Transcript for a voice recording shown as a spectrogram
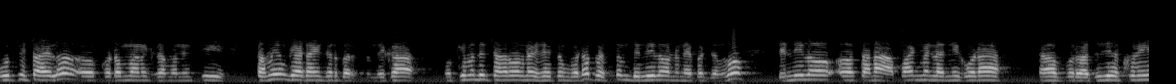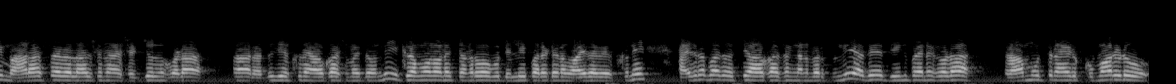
పూర్తి స్థాయిలో కుటుంబానికి సంబంధించి సమయం కేటాయించిన పరిస్థితుంది. ఇక ముఖ్యమంత్రి చంద్రబాబు నాయుడు సైతం కూడా ప్రస్తుతం ఢిల్లీలో ఉన్న నేపథ్యంలో ఢిల్లీలో తన తన అపాయింట్మెంట్లన్నీ కూడా రద్దు చేసుకుని మహారాష్ట్ర వెళ్ళాల్సిన షెడ్యూల్ను కూడా రద్దు చేసుకునే అవకాశం అయితే ఉంది. ఈ క్రమంలోనే చంద్రబాబు ఢిల్లీ పర్యటన వాయిదా వేసుకుని హైదరాబాద్ వచ్చే అవకాశం కనబడుతుంది. అదే దీనిపైన కూడా రామ్మూర్తి నాయుడు కుమారుడు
